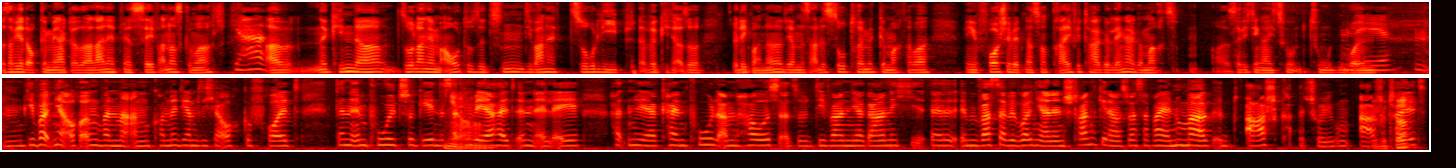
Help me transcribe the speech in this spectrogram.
Das habe ich halt auch gemerkt. Also alleine hätten wir es safe anders gemacht. Ja. Aber ne Kinder so lange im Auto sitzen, die waren halt so lieb. Wirklich, also überleg mal, ne? Die haben das alles so toll mitgemacht, aber wenn ich mir vorstelle, wir hätten das noch drei, vier Tage länger gemacht, das hätte ich denen gar nicht zumuten wollen. Nee, mm. die wollten ja auch irgendwann mal ankommen. Ne? Die haben sich ja auch gefreut, dann im Pool zu gehen. Das Ja. hatten wir ja halt in LA, hatten wir ja keinen Pool am Haus. Also die waren ja gar nicht äh, im Wasser. Wir wollten ja an den Strand gehen, aber das Wasser war ja nun mal arschkalt. Entschuldigung, arschkalt.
